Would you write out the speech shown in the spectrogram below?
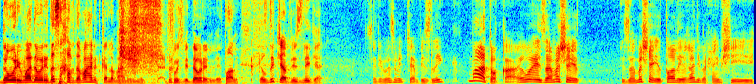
دوري ما دوري ده سخف ده ما حنتكلم عن إنه نفوز بالدوري الإيطالي. قصدي Champions League يعني. عشان يفوز بال Champions League ما أتوقع. هو إذا مشى إذا مشى إيطاليا غالبا حيمشي.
